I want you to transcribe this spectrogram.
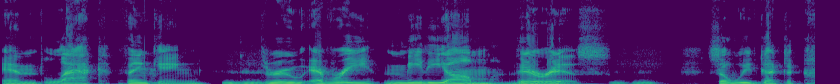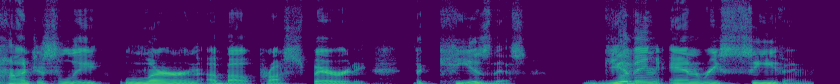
and lack thinking Mhm. through every medium there is. Mhm. So we've got to consciously learn about prosperity. The key is this giving and receiving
